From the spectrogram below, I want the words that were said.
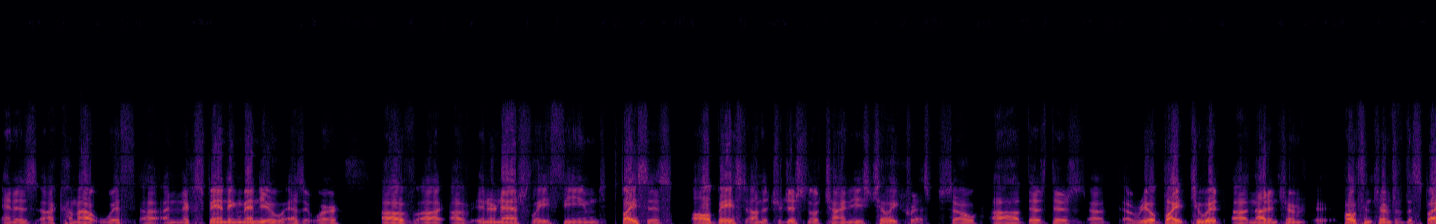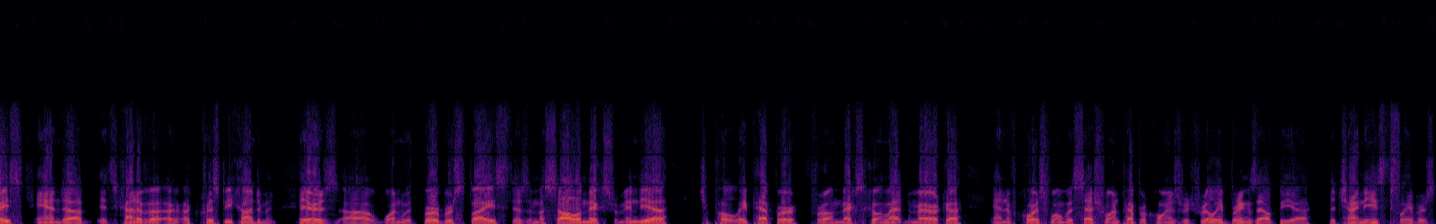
and has uh, come out with uh, an expanding menu, as it were, of uh, of internationally themed spices, all based on the traditional Chinese chili crisp. So uh, there's there's a, a, real bite to it, uh, not in terms both in terms of the spice and uh, it's kind of a, a, crispy condiment. There's uh, one with Berber spice. There's a masala mix from India, chipotle pepper from Mexico and Latin America. And of course, one with Szechuan peppercorns, which really brings out the uh, the Chinese flavors.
